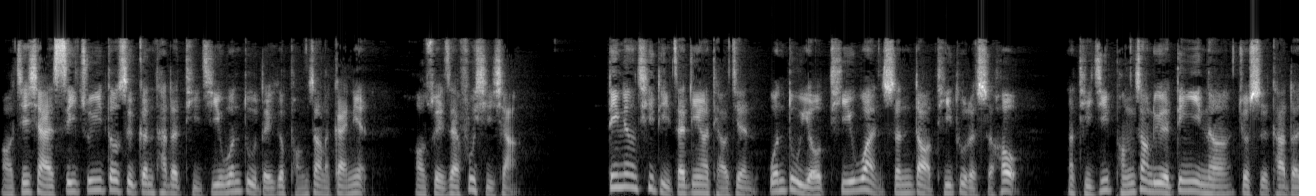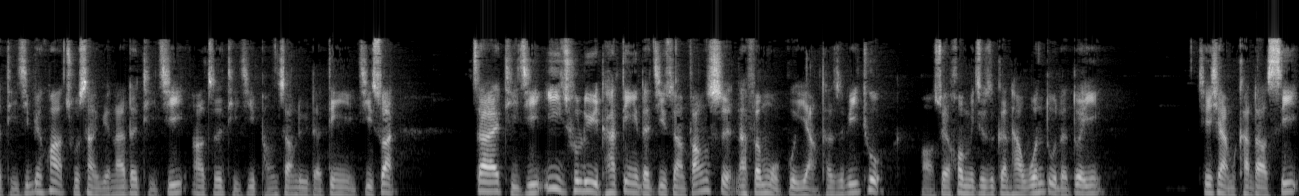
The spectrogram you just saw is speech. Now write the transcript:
哦，接下来 C、注意都是跟它的体积、温度的一个膨胀的概念。哦，所以再复习一下，定量气体在定压条件，温度由 T1 升到 T2 的时候，那体积膨胀率的定义呢，就是它的体积变化除上原来的体积，啊，这是体积膨胀率的定义计算。再来体积溢出率，它定义的计算方式，那分母不一样，它是 V2。哦，所以后面就是跟它温度的对应。接下来我们看到 C，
